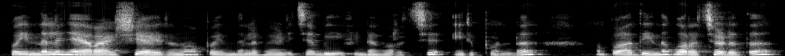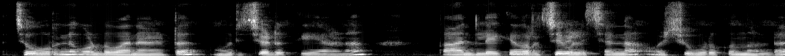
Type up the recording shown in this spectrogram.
അപ്പോൾ ഇന്നലെ ഞായറാഴ്ചയായിരുന്നു. അപ്പോൾ ഇന്നലെ മേടിച്ച ബീഫിന്റെ കുറച്ച് ഇരിപ്പുണ്ട്. അപ്പോൾ അതിൽ നിന്ന് കുറച്ചെടുത്ത് ചോറിന് കൊണ്ടുപോകാനായിട്ട് മുരിച്ചെടുക്കുകയാണ്. പാനിലേക്ക് കുറച്ച് വെളിച്ചെണ്ണ ഒഴിച്ചു കൊടുക്കുന്നുണ്ട്.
